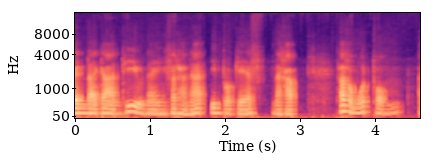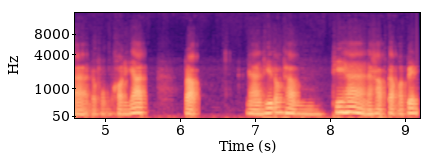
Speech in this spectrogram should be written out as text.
เป็นรายการที่อยู่ในสถานะ in progress นะครับ ถ้าสมมุติผมอ่าเดี๋ยวผมขออนุญาตปรับงานที่ต้องทำที่ 5 นะครับ กลับมาเป็น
